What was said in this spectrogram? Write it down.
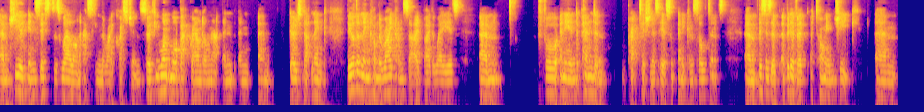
um, she insists as well on asking the right questions. So if you want more background on that, then, then go to that link. The other link on the right-hand side, by the way, is um, for any independent practitioners here, any consultants. Um, this is a, a, bit of a, a tongue-in-cheek um,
